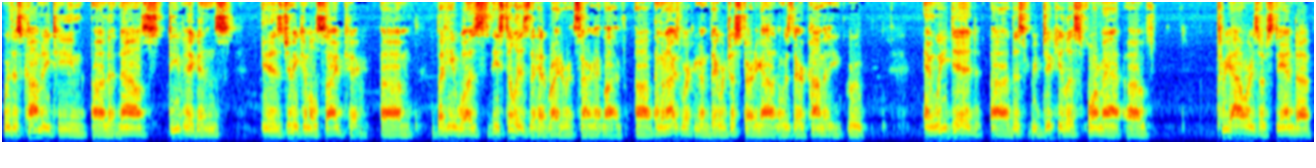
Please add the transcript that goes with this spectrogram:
were this comedy team uh, that now Steve Higgins is Jimmy Kimmel's sidekick. Um, but he was, he still is the head writer at Saturday Night Live. Uh, and when I was working them, they were just starting out and was their comedy group and we did uh, this ridiculous format of three hours of stand up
